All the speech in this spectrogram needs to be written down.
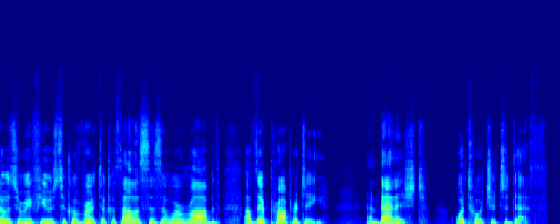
Those who refused to convert to Catholicism were robbed of their property and banished or tortured to death.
